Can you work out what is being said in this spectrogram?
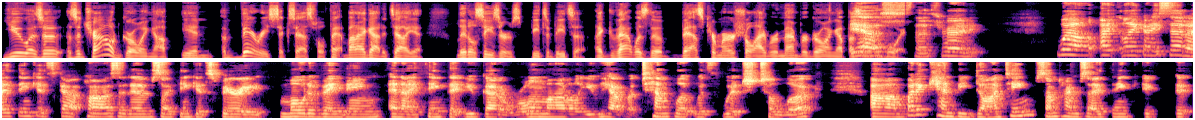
you as a as a child growing up in a very successful family? But I got to tell you, Little Caesars Pizza Pizza, like that was the best commercial I remember growing up as yes, a little boy. That's right. Well, I, like I said, I think it's got positives. I think it's very motivating. And I think that you've got a role model, you have a template with which to look. Um, but it can be daunting. Sometimes I think it, it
